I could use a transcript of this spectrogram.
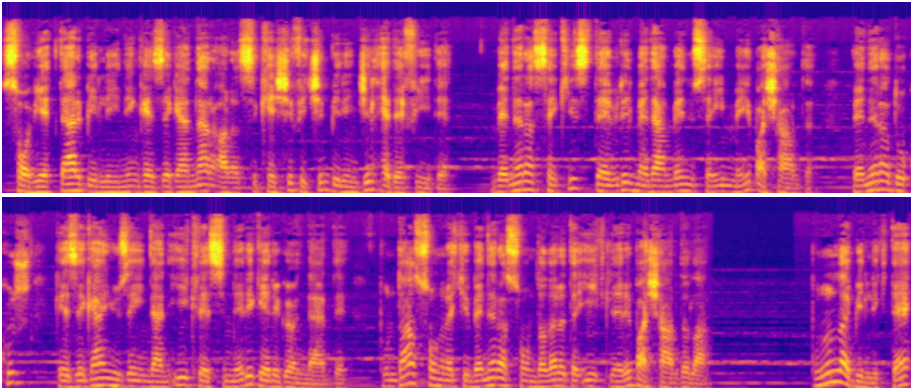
Sovyetler Birliği'nin gezegenler arası keşif için birincil hedefiydi. Venera 8 devrilmeden Venüs'e inmeyi başardı. Venera 9 gezegen yüzeyinden ilk resimleri geri gönderdi. Bundan sonraki Venera sondaları da ilkleri başardılar. Bununla birlikte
